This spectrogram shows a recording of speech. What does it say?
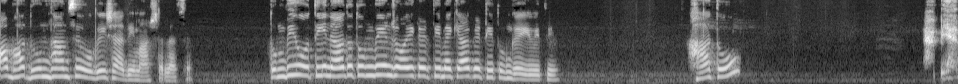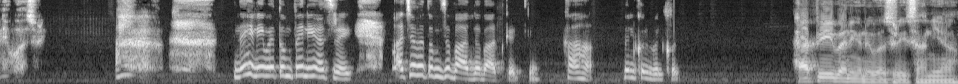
हाँ बहुत धूमधाम से हो गई शादी माशाल्लाह से। तुम भी होती ना तो तुम भी एंजॉय करती मैं क्या करती तुम गई हुई थी? हाँ तो? हैप्पी एनिवर्सरी नहीं नहीं मैं तुम पे नहीं हंस रही। अच्छा मैं तुमसे बाद में बात करती हूँ। हाँ हाँ बिल्कुल बिल्कुल। Happy wedding anniversary Sania.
